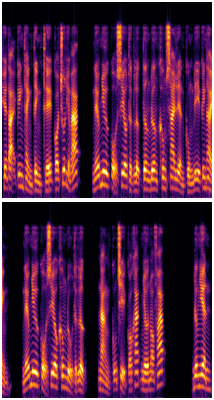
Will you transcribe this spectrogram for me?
Hiện tại kinh thành tình thế có chút hiểm ác, nếu như cổ siêu thực lực tương đương không sai liền cùng đi kinh thành, nếu như cổ siêu không đủ thực lực, nàng cũng chỉ có khác nhớ nó pháp. Đương nhiên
